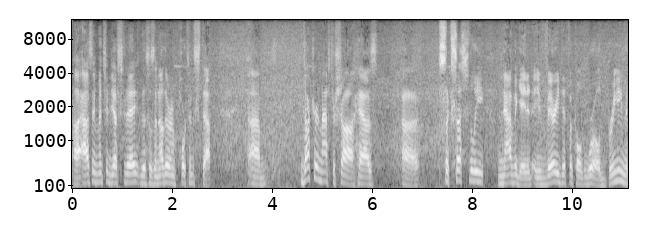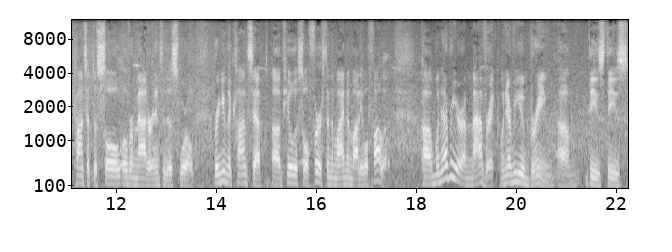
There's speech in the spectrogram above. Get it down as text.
uh, as I mentioned yesterday, this is another important step. Um, Dr. and Master Sha has uh, successfully navigated a very difficult world, bringing the concept of soul over matter into this world, bringing the concept of heal the soul first and the mind and body will follow. Um, whenever you're a maverick, whenever you bring um, these, these,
